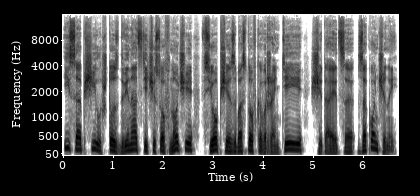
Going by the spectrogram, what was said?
и сообщил, что с 12 часов ночи всеобщая забастовка в Аржантеи считается законченной.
